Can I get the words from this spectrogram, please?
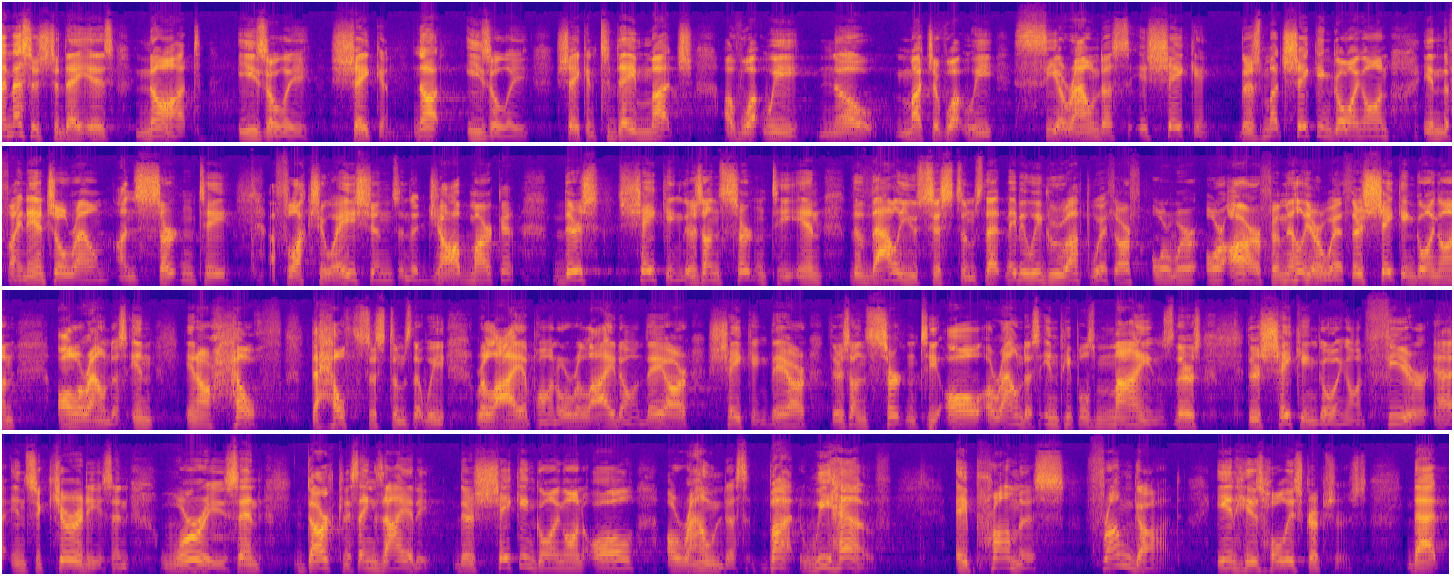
My message today is not easily shaken. Not easily shaken. Today, much of what we know, much of what we see around us is shaking. There's much shaking going on in the financial realm, uncertainty, uh, fluctuations in the job market. There's shaking, there's uncertainty in the value systems that maybe we grew up with or, or, we're, or are familiar with. There's shaking going on all around us in, in our health the health systems that we rely upon or relied on they are shaking they are there's uncertainty all around us in people's minds there's there's shaking going on, fear, uh, insecurities, and worries, and darkness, anxiety. There's shaking going on all around us. But we have a promise from God in His Holy Scriptures that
